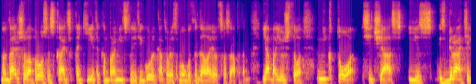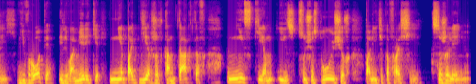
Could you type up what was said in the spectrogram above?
Но дальше вопрос искать какие-то компромиссные фигуры, которые смогут договариваться с Западом. Я боюсь, что никто сейчас из избирателей в Европе или в Америке не поддержит контактов ни с кем из существующих политиков России к сожалению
